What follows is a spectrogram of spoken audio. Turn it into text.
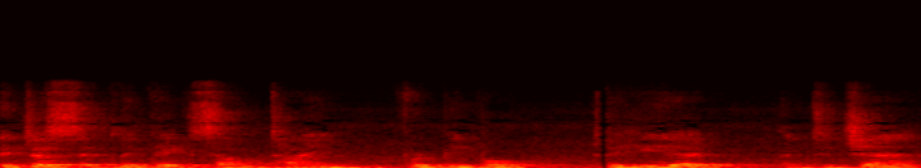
It just simply takes some time for people to hear and to chant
